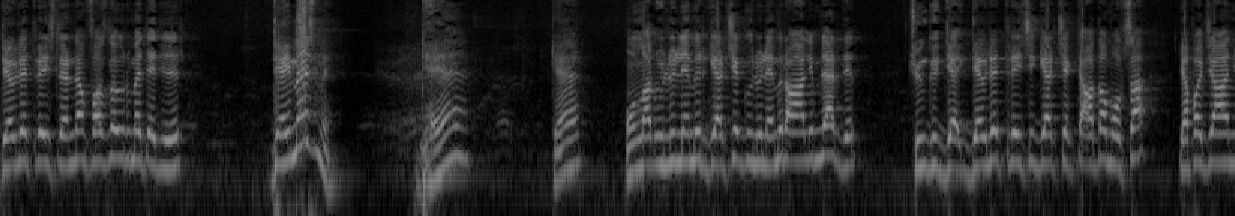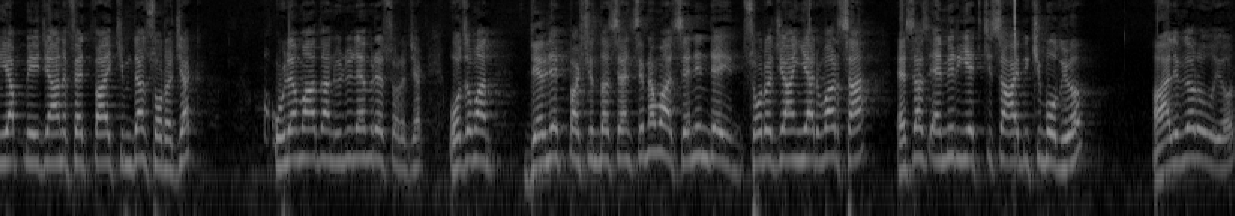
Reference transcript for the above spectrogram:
devlet reislerinden fazla hürmet edilir. Değmez mi? Değer. Değer. Onlar ülül emir, gerçek ülül emir alimlerdir. Çünkü devlet reisi gerçekte adam olsa yapacağını yapmayacağını fetvayı kimden soracak? Ulemadan ülül emre soracak. O zaman devlet başında sensin ama senin de soracağın yer varsa esas emir yetki sahibi kim oluyor? Alimler oluyor.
